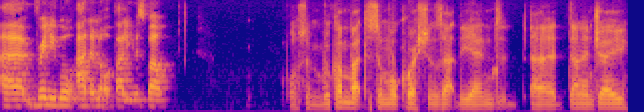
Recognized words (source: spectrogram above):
um, really will add a lot of value as well Awesome. We'll come back to some more questions at the end. Uh, Dan and Jay,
